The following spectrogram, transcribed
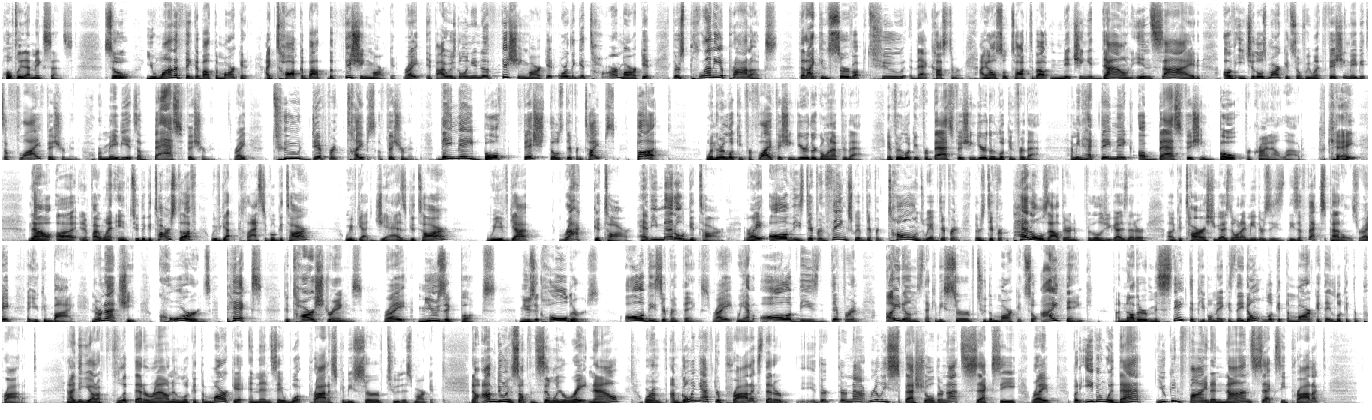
Hopefully that makes sense. So you want to think about the market. I talk about the fishing market, right? If I was going into the fishing market or the guitar market, there's plenty of products that I can serve up to that customer. I also talked about niching it down inside of each of those markets. So if we went fishing, maybe it's a fly fisherman or maybe it's a bass fisherman right? Two different types of fishermen. They may both fish those different types, but when they're looking for fly fishing gear, they're going after that. If they're looking for bass fishing gear, they're looking for that. I mean, heck, they make a bass fishing boat for crying out loud. Okay. Now, uh, and if I went into the guitar stuff, we've got classical guitar, we've got jazz guitar, we've got rock guitar, heavy metal guitar, right? All of these different things. We have different tones. We have different, there's different pedals out there. And for those of you guys that are uh, guitarists, you guys know what I mean. There's these, these effects pedals, right? That you can buy. And they're not cheap. Chords, picks, guitar strings, right? Music books, music holders, all of these different things, right? We have all of these different items that can be served to the market. So I think another mistake that people make is they don't look at the market, they look at the product. And I think you ought to flip that around and look at the market and then say what products could be served to this market. Now, I'm doing something similar right now where I'm, I'm going after products that are they're they're not really special, they're not sexy, right? But even with that, you can find a non-sexy product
